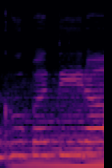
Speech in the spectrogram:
रघुपतिरा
